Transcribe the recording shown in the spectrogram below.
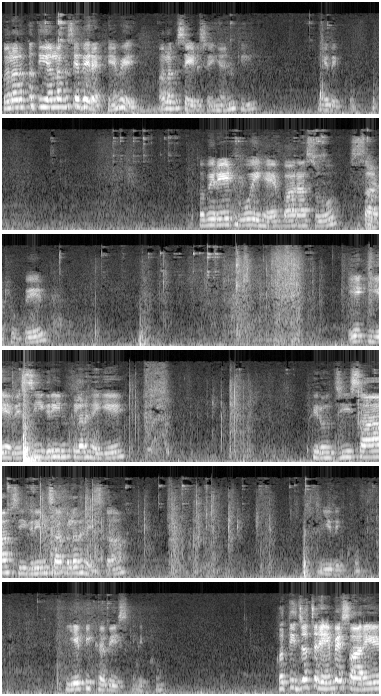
कलर कति अलग से दे रखे हैं वे, अलग सेड से है इनकी। ये देखो। तो वे रेट वो ही है, बारह सौ साठ रुपए। एक ये वे सी ग्रीन कलर है ये। फिरोजी सा सी ग्रीन सा कलर है इसका। ये देखो। ये पिक है बेस की देखो। कति जच रहे हैं बे सारे,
